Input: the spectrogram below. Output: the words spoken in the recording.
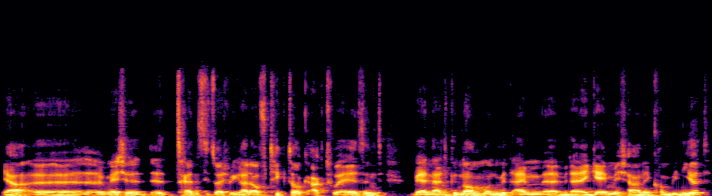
Ja, äh, äh, irgendwelche äh, Trends, die zum Beispiel gerade auf TikTok aktuell sind, werden halt genommen und mit einem äh, mit einer Game-Mechanik kombiniert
